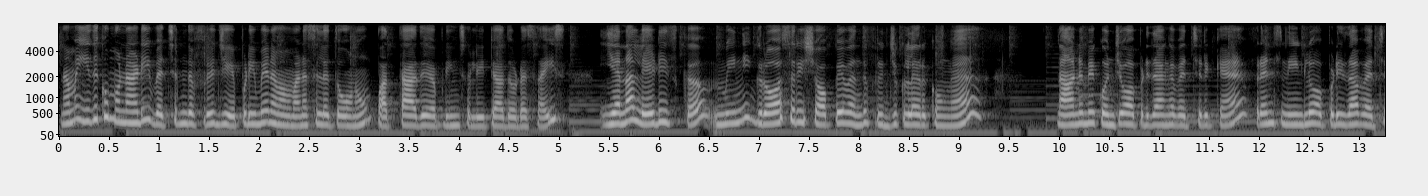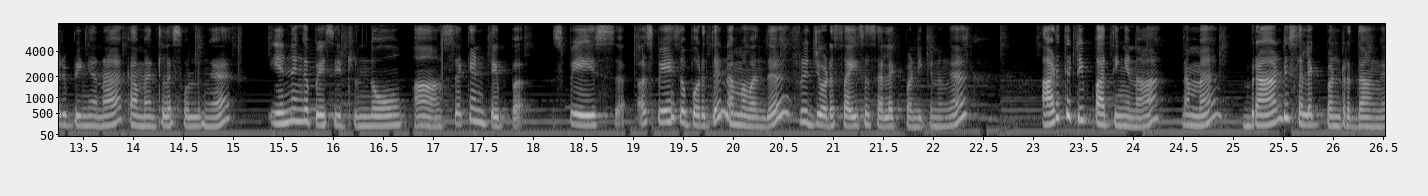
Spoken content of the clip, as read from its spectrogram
நம்ம இதுக்கு முன்னாடி வச்சுருந்த ஃப்ரிட்ஜ் எப்படியுமே நம்ம மனசில் தோணும் பத்தாது அப்படின்னு சொல்லிட்டு அதோட சைஸ் ஏன்னா லேடிஸ்க்கு மினி க்ராசரி ஷாப்பே வந்து ஃப்ரிட்ஜுக்குள்ளே இருக்குங்க. நானுமே கொஞ்சம் அப்படி தாங்க வச்சுருக்கேன். ஃப்ரெண்ட்ஸ் நீங்களும் அப்படி தான் வச்சுருப்பீங்கன்னா கமெண்ட்டில் சொல்லுங்கள் என்னங்க பேசிகிட்டு இருந்தோம்? ஆ செகண்ட் டிப்பு ஸ்பேஸ் ஸ்பேஸை பொறுத்து நம்ம வந்து ஃப்ரிட்ஜோட சைஸை செலக்ட் பண்ணிக்கணுங்க. அடுத்த டிப் பார்த்திங்கன்னா நம்ம பிராண்டு செலக்ட் பண்ணுறது தாங்க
